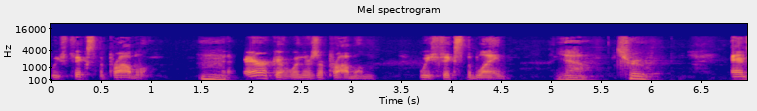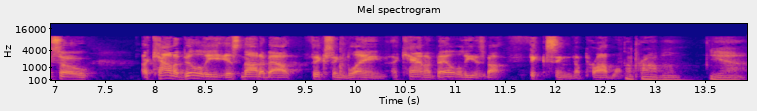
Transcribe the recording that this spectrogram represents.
we fix the problem. Mm. In America, when there's a problem, we fix the blame." Yeah, true. And so, accountability is not about fixing blame. Accountability is about fixing the problem. The problem. Yeah.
